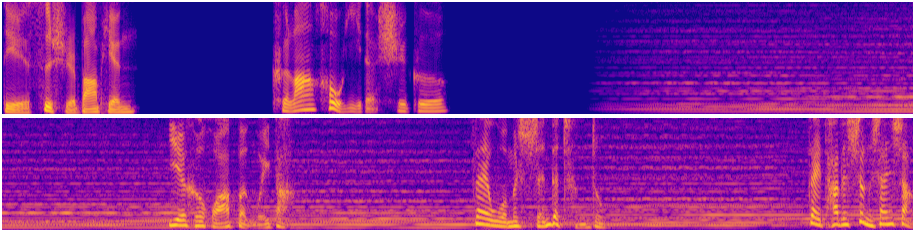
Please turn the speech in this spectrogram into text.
第四十八篇，可拉后裔的诗歌。耶和华本为大，在我们神的城中，在他的圣山上，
